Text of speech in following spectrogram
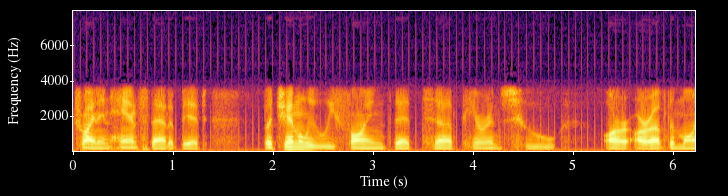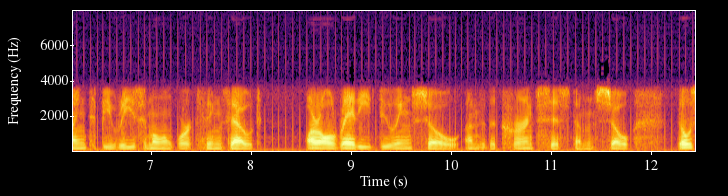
try and enhance that a bit, but generally we find that uh, parents who are are of the mind to be reasonable and work things out are already doing so under the current system. So those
